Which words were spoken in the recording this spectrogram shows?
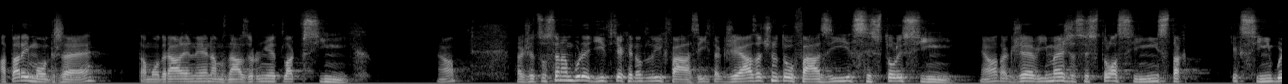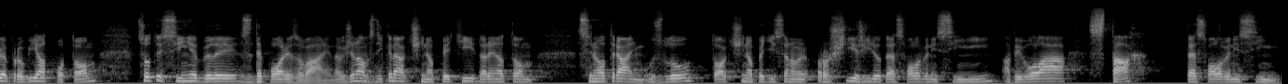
A tady modře, ta modrá linie nám znázorňuje tlak v síních. Jo? Takže co se nám bude dít v těch jednotlivých fázích? Takže já začnu tou fází systoly síní. Jo? Takže víme, že systola síní, tak těch síní bude probíhat potom, co ty síně byly zdepolarizovány. Takže nám vznikne akční napětí tady na tom synolaterálním uzlu. To akční napětí se nám rozšíří do té svaloviny síní a vyvolá stah té svaloviny síní.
